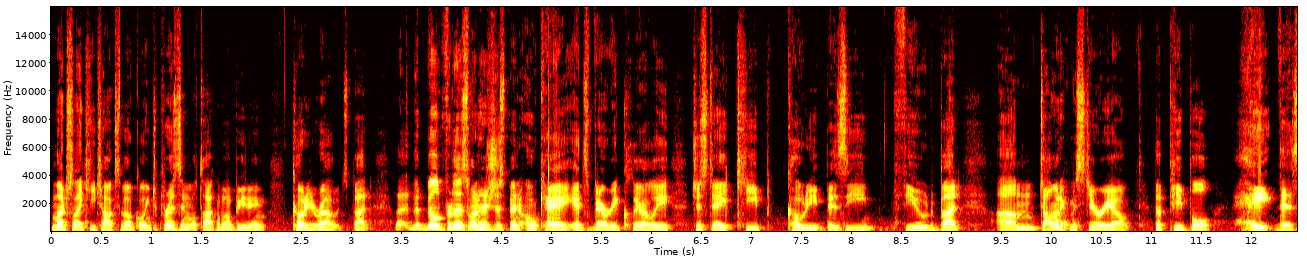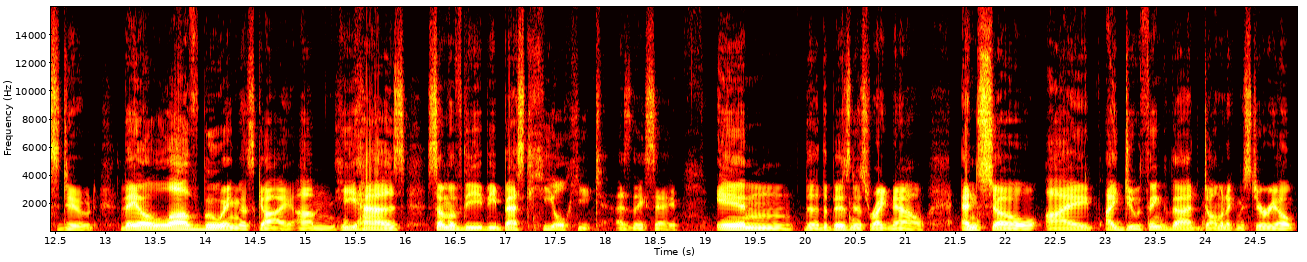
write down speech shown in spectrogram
much like he talks about going to prison, will talk about beating Cody Rhodes. But the build for this one has just been okay. It's very clearly just a keep Cody busy feud, but um, Dominik Mysterio, the people hate this dude. They love booing this guy. Um, he has some of the the best heel heat, as they say, in the the business right now. And so I I do think that Dominik Mysterio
